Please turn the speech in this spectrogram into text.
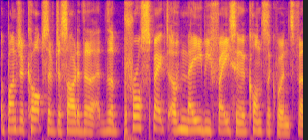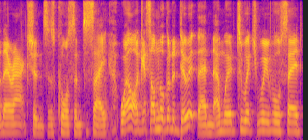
A bunch of cops have decided that the prospect of maybe facing a consequence for their actions has caused them to say, "Well, I guess I'm not going to do it then." And we're, to which we've all said,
